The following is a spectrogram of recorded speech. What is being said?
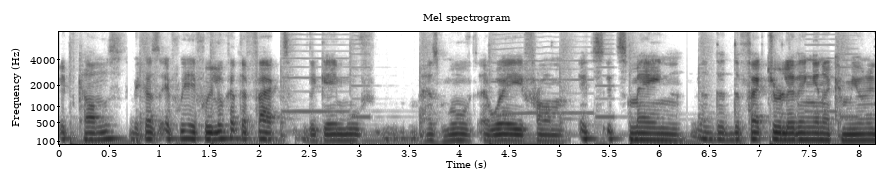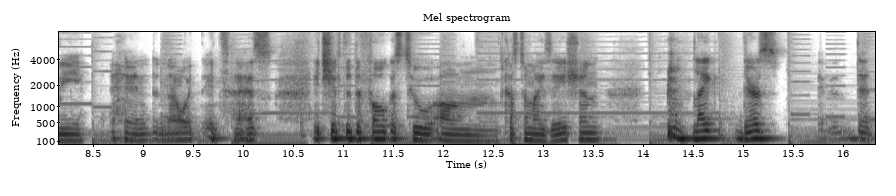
it comes because if we if we look at the fact the game move has moved away from its its main the, the fact you're living in a community and now it, it has it shifted the focus to um customization like there's the,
